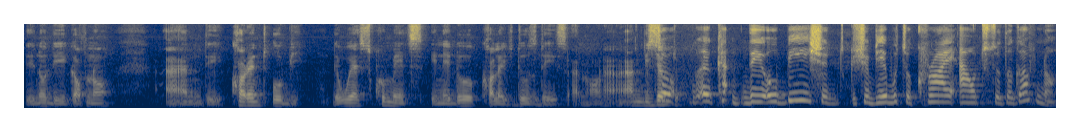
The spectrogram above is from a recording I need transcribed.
you know, the governor and the current Obi, they were schoolmates in Edo College those days and all that. And the So uh, the Obi should, should be able to cry out to the governor.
